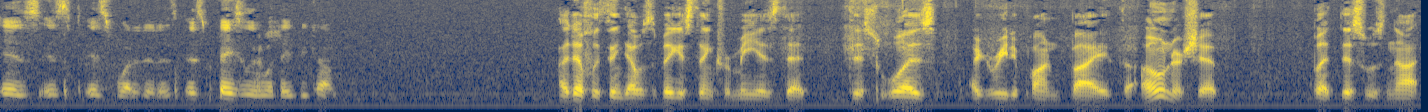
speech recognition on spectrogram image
is is is what it is. Is basically what they've become. I definitely think that was the biggest thing for me is that this was agreed upon by the ownership, but this was not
